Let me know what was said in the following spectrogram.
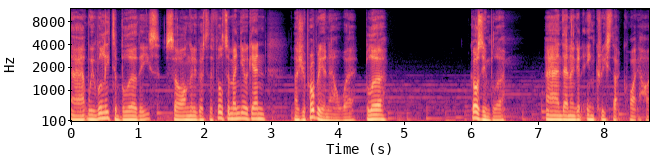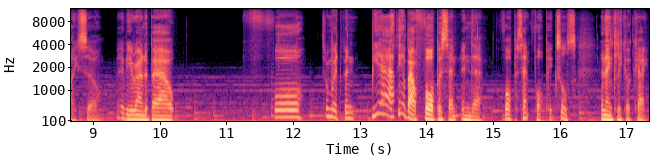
Uh, we will need to blur these. So I'm going to go to the filter menu again, as you probably are now aware. Blur, Gaussian blur. And then I'm going to increase that quite high. So maybe around about four, somewhere between yeah, I think about 4% in there. 4%, 4 pixels. And then click OK.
